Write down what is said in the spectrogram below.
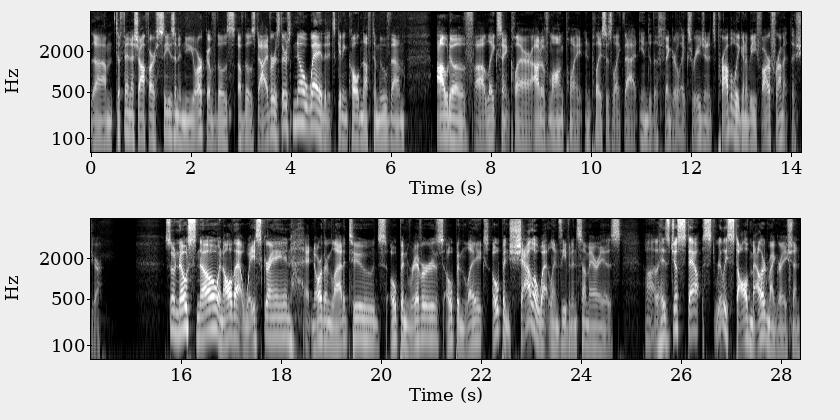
um, to finish off our season in New York of those of those divers. There's no way that it's getting cold enough to move them out of uh, Lake St. Clair, out of Long Point, and places like that into the Finger Lakes region. It's probably going to be far from it this year. So, no snow and all that waste grain at northern latitudes, open rivers, open lakes, open shallow wetlands, even in some areas, uh, has just sta- really stalled mallard migration.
